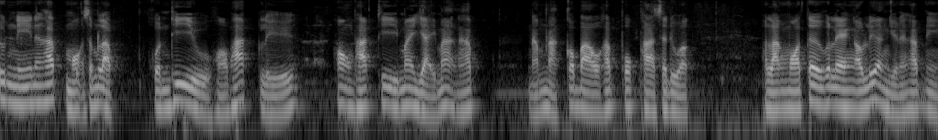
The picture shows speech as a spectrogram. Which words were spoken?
รุ่นนี้นะครับ เหมาะสำหรับคนที่อยู่หอพักหรือห้องพักที่ไม่ใหญ่มากนะครับ น้ำหนักก็เบาครับพกพาสะดวก พลังมอเตอร์ก็แรงเอาเรื่องอยู่นะครับนี่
